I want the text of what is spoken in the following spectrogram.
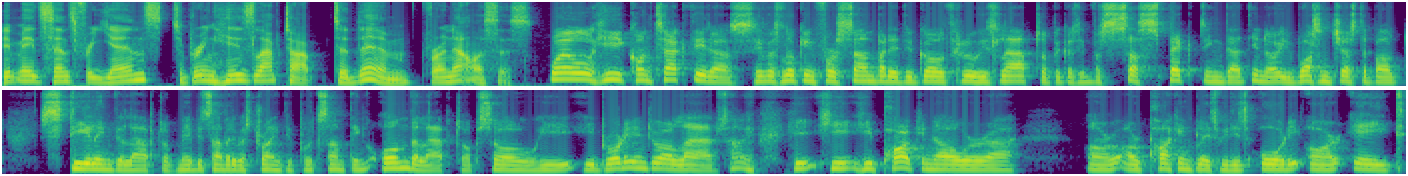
it made sense for Jens to bring his laptop to them for analysis. Well, he contacted us. He was looking for somebody to go through his laptop because he was suspecting that, you know, it wasn't just about stealing the laptop. Maybe somebody was trying to put something on the laptop. So he he brought it into our labs. He he he parked in our uh, our, our parking place with his Audi R8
